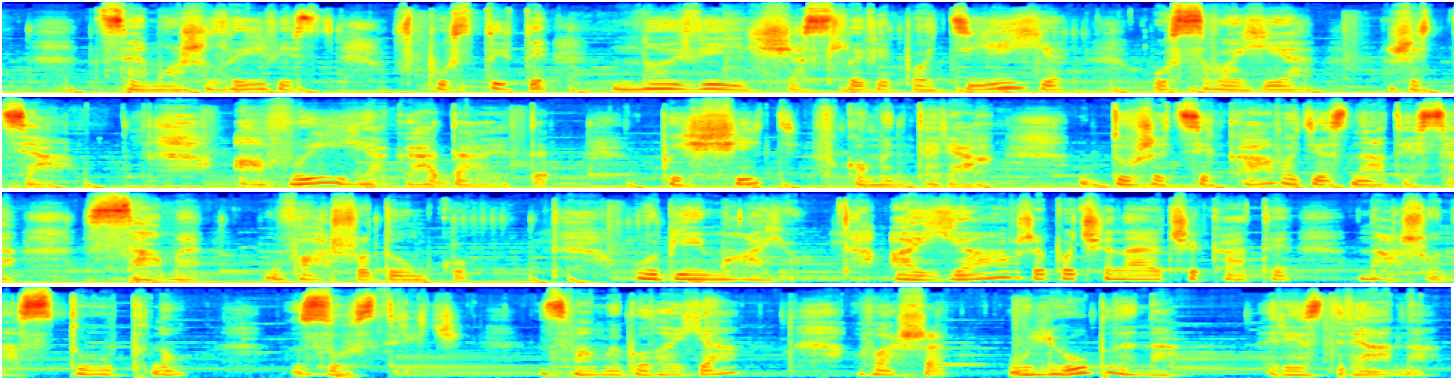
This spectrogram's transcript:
це можливість впустити нові щасливі події у своє життя. А ви, як гадаєте, пишіть в коментарях. Дуже цікаво дізнатися саме вашу думку. Обіймаю, а я вже починаю чекати нашу наступну зустріч. З вами була я, ваша улюблена різдвяна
